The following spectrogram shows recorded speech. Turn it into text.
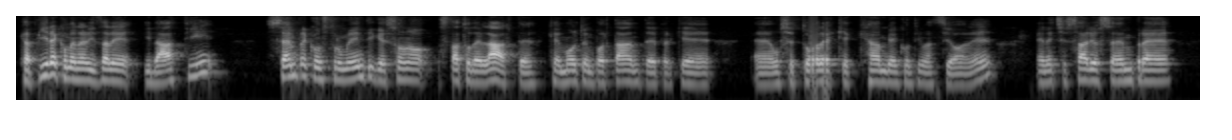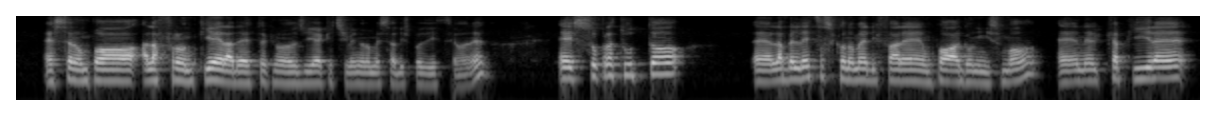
capire come analizzare i dati sempre con strumenti che sono stato dell'arte, che è molto importante perché è un settore che cambia in continuazione, è necessario sempre essere un po' alla frontiera delle tecnologie che ci vengono messe a disposizione e soprattutto eh, la bellezza secondo me di fare un po' agonismo è nel capire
